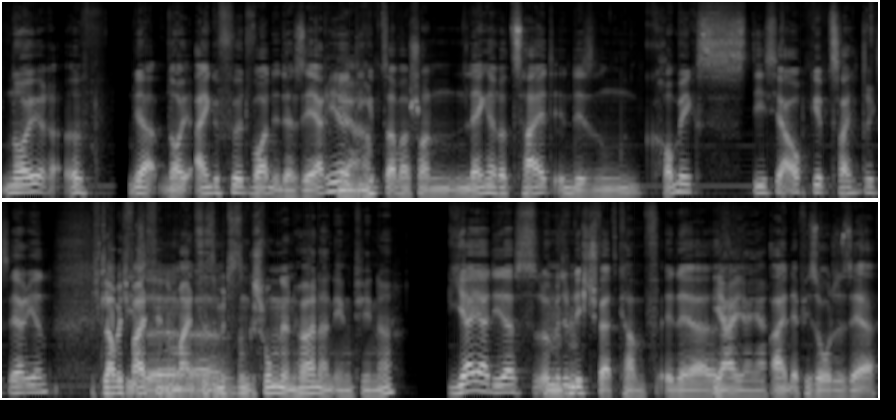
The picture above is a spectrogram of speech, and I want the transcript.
neu äh, ja, neu eingeführt worden in der Serie. Ja. Die gibt es aber schon längere Zeit in diesen Comics, die es ja auch gibt, Zeichentrickserien. Ich glaube, ich Diese, weiß, wen du meinst. Also mit diesen geschwungenen Hörnern irgendwie, ne? Ja, ja, die das mhm. mit dem mhm. Lichtschwertkampf in der ja, ja, ja. einen Episode sehr.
